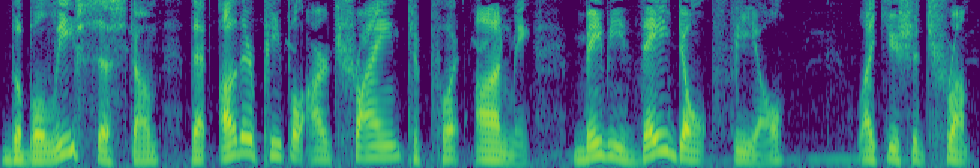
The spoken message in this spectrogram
the belief system that other people are trying to put on me maybe they don't feel like you should trump,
